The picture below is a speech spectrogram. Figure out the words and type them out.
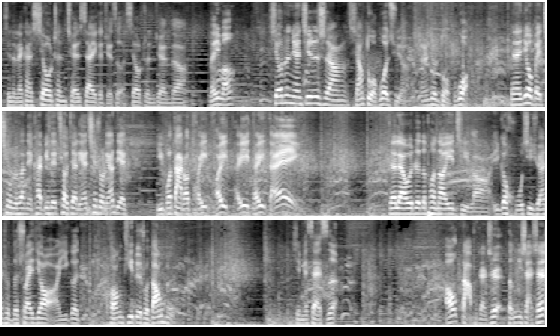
现在来看肖申权下一个角色，肖申权的雷蒙。肖申权其实是想想躲过去啊，但是就躲不过。现在又被轻手三点开 B C 跳起来连轻手两点，一波大招推推推推推。这两位真的碰到一起了，一个虎系选手的摔跤啊，一个狂踢对手裆部。前面赛斯。好，大步展翅，等你闪身，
